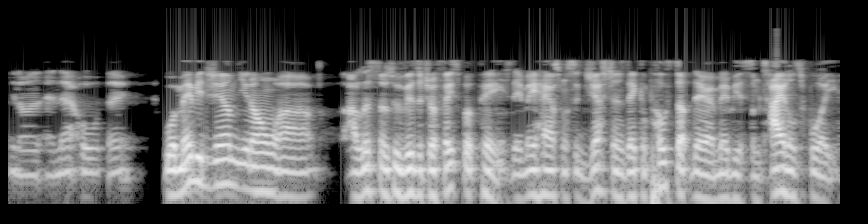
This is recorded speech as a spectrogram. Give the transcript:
you know, and that whole thing. Well, maybe Jim, you know, uh, our listeners who visit your Facebook page, they may have some suggestions they can post up there, maybe some titles for you.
